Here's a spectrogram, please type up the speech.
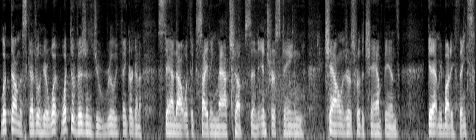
look down the schedule here, what what divisions do you really think are going to stand out with exciting matchups and interesting challengers for the champions? Get at me, buddy. Thanks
